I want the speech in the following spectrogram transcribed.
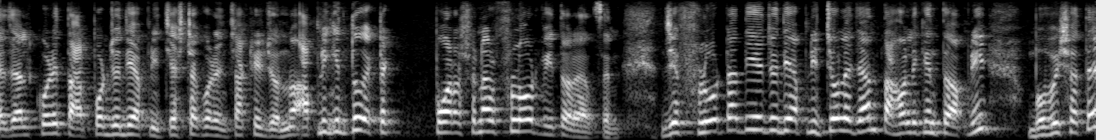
রেজাল্ট করে তারপর যদি আপনি চেষ্টা করেন চাকরির জন্য, আপনি কিন্তু একটা পড়াশোনার ফ্লোর ভিতরে আছেন। যে ফ্লোটা দিয়ে যদি আপনি চলে যান, তাহলে কিন্তু আপনি ভবিষ্যতে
